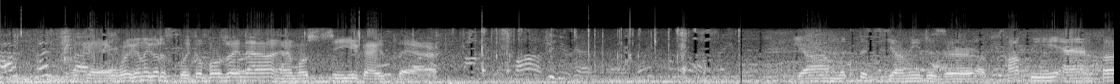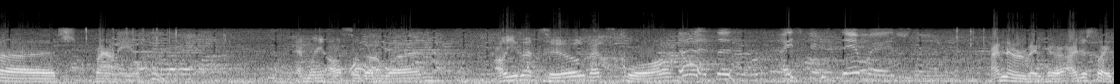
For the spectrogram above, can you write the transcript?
How expensive are Okay, we're gonna go to Slickables right now, and we'll see you guys there. See you guys. Yum, look at this yummy dessert of coffee and fudge brownies. Emily also got one. Oh, you got two? That's cool. Good, it's an ice cream sandwich. I've never been here. I just like,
